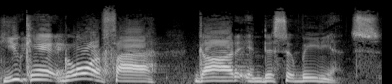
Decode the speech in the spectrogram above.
you can't glorify God in disobedience.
